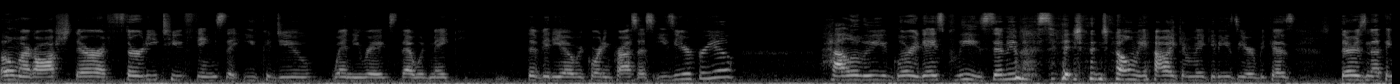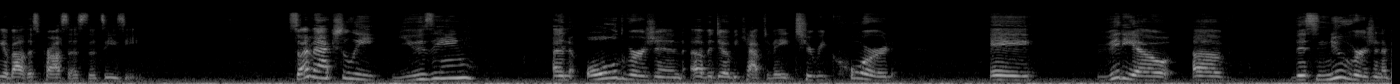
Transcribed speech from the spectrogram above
oh my gosh, there are 32 things that you could do, Wendy Riggs, that would make the video recording process easier for you, hallelujah, glory days, please send me a message and tell me how I can make it easier because there is nothing about this process that's easy. So I'm actually using an old version of Adobe Captivate to record a video of this new version of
